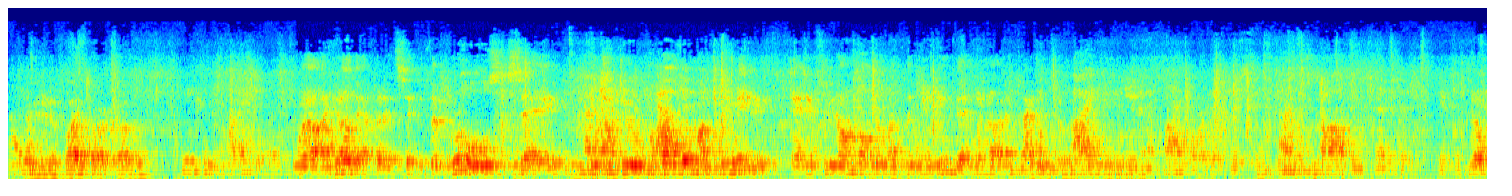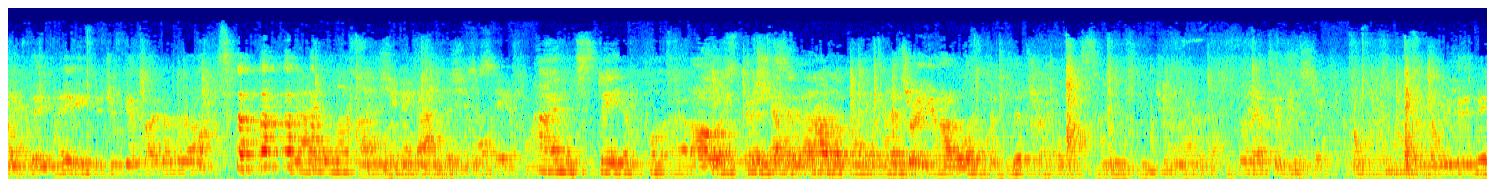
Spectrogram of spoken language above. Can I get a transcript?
I We don't, didn't apply for it, probably. You can apply for it. Well, I know that, but it's, the rules say that you do hold a monthly meeting. And if we don't hold a monthly meeting, then we're not entitled to it. I didn't even apply for it, it just, I was called and said that it was Nobody there. paid me. Did you get five hundred dollars? Not unless Uh, you- She may not, because she's a state appointment. I'm a state appoint- Oh, appointee, okay. so probably. That's right, you're not elected. That's right. Well, that's interesting. Nobody paid me.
